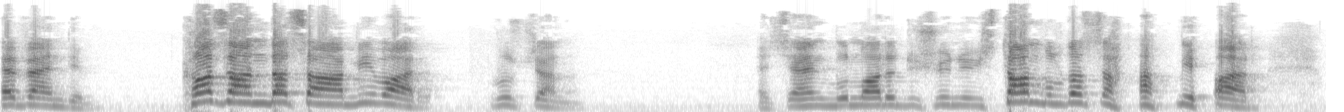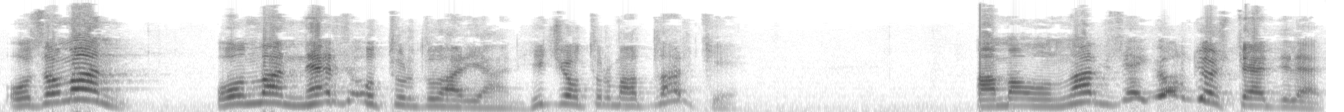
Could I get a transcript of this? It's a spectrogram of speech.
Efendim. Kazan'da sahabi var Rusya'nın. E sen bunları düşünün. İstanbul'da sahabi var. O zaman onlar nerede oturdular yani? Hiç oturmadılar ki. Ama onlar bize yol gösterdiler.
